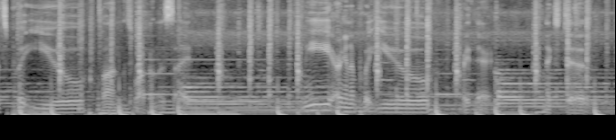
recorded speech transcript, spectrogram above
Let's put you, hold on, let's walk on this side. We are gonna put you right there, next to,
